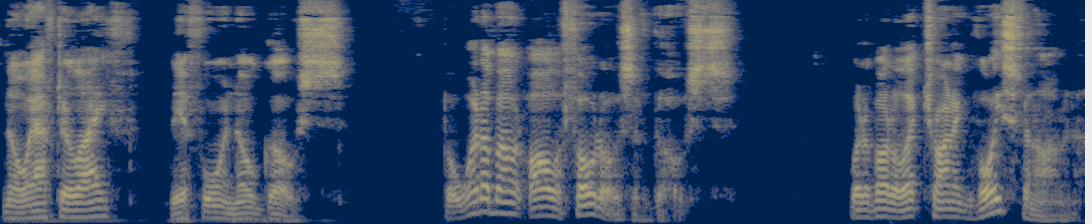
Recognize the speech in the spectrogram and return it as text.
No afterlife, therefore no ghosts. But what about all the photos of ghosts? What about electronic voice phenomena,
